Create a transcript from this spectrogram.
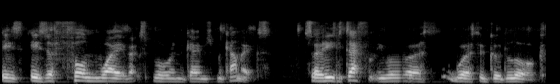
is is a fun way of exploring the game's mechanics. So he's definitely worth worth a good look.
